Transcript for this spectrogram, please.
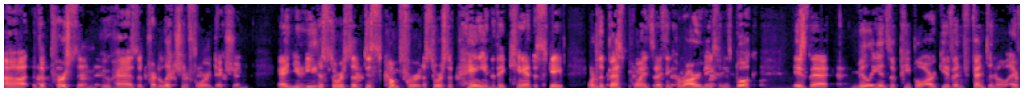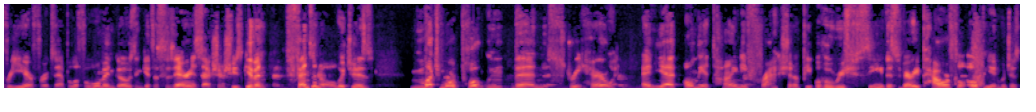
uh, the person who has a predilection for addiction, and you need a source of discomfort, a source of pain that they can't escape. One of the best points that I think Hari makes in his book is that millions of people are given fentanyl every year. For example, if a woman goes and gets a cesarean section, she's given fentanyl, which is much more potent than street heroin. And yet, only a tiny fraction of people who receive this very powerful opiate, which is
